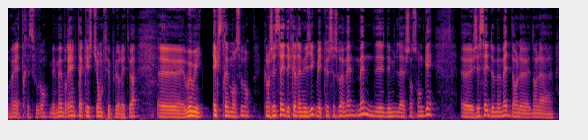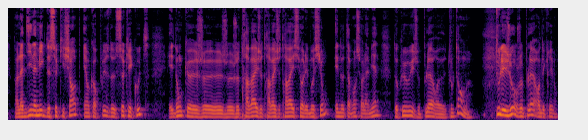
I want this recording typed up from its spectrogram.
Ouais, très souvent. Mais même rien que ta question me fait pleurer, tu vois. Euh, oui, oui, extrêmement souvent. Quand j'essaye d'écrire de la musique, mais que ce soit même, même de la chanson gay, euh, j'essaye de me mettre dans, le, dans, la, dans la dynamique de ceux qui chantent et encore plus de ceux qui écoutent. Et donc, euh, je, je, travaille, je travaille, je travaille sur l'émotion et notamment sur la mienne. Donc, oui, oui, je pleure tout le temps, moi. Tous les jours, je pleure en écrivant.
